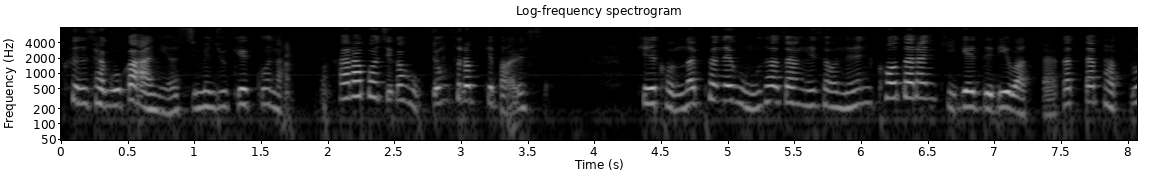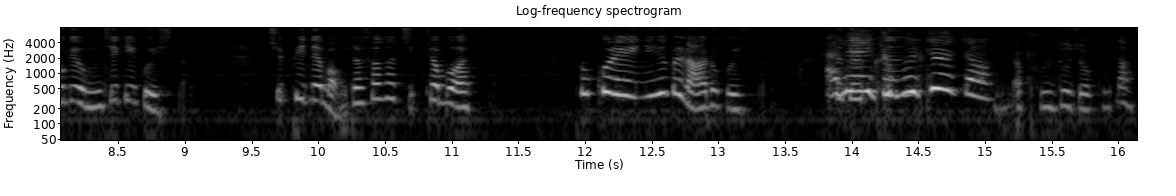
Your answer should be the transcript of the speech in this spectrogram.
큰 사고가 아니었으면 좋겠구나. 할아버지가 걱정스럽게 말했어요. 길 건너편의 공사장에서는 커다란 기계들이 왔다 갔다 바쁘게 움직이고 있어요. 주피는 멈춰 서서 지켜보았어요. 포크레인이 흙을 나르고 있어요. 아니 큰- 뜯어? 아, 불도저구나.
